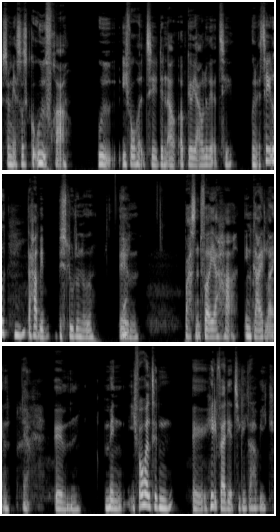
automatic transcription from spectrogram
som jeg så går ud fra, ud i forhold til den opgave, jeg afleverer til universitetet, Mm. der har vi besluttet noget. Ja. Øhm, bare sådan for, at jeg har en guideline. Ja. Øhm, men i forhold til den øh, helt færdige artikel, der har vi ikke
